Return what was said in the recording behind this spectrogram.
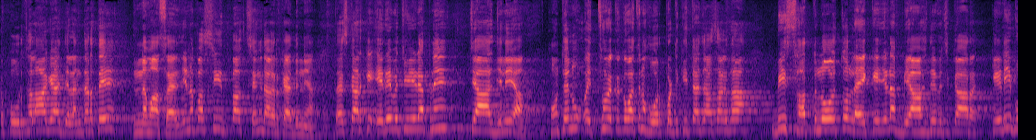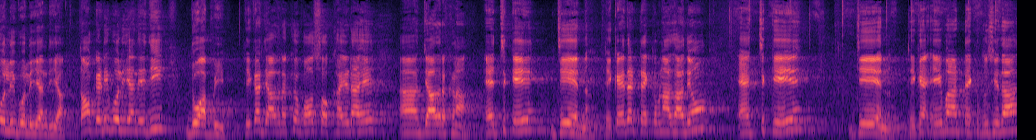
ਕਪੂਰਥਲਾ ਆ ਗਿਆ, ਜਲੰਧਰ ਤੇ ਨਵਾਂ ਸ਼ਹਿਰ ਜਿਹਨੂੰ ਆਪਾਂ ਸ਼ਹੀਦ ਭਗਤ ਸਿੰਘ ਨਗਰ ਕਹਿ ਦਿੰਦੇ ਆ ਤਾਂ ਇਸ ਕਰਕੇ ਇਹਦੇ ਵਿੱਚ ਵੀ ਜਿਹੜੇ ਆਪਣੇ ਚਾਰ ਜ਼ਿਲ੍ਹੇ ਆ ਹੁਣ ਤੈਨੂੰ ਇੱਥੋਂ ਇੱਕ ਕਵਚਨ ਹੋਰ ਪੁੱਟ ਕੀਤਾ ਜਾ ਸਕਦਾ ਵੀ ਸਤਲੁਜ ਤੋਂ ਲੈ ਕੇ ਜਿਹੜਾ ਬਿਆਸ ਦੇ ਵਿਚਕਾਰ ਕਿਹੜੀ ਬੋਲੀ ਬੋਲੀ ਜਾਂਦੀ ਆ? ਤਾਂ ਉਹ ਕਿਹੜੀ ਬੋਲੀ ਜਾਂਦੀ ਹੈ ਜੀ? ਦੁਆਬੀ। ਠੀਕ ਆ? ਯਾਦ ਰੱਖਿਓ, ਬਹੁਤ ਸੌਖਾ ਜਿਹੜਾ ਇਹ ਯਾਦ ਰੱਖਣਾ। ਐਚ ਕੇ ਜੇ ਐਨ। ਠੀਕ ਹੈ ਇਹਦਾ ਟ੍ਰਿਕ ਬਣਾ ਸਕਦੇ ਹੋ। ਐਚ ਕੇ ਜੇ ਐਨ। ਠੀਕ ਹੈ ਇਹ ਵਾਲਾ ਟ੍ਰਿਕ ਤੁਸੀਂ ਇਹਦਾ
